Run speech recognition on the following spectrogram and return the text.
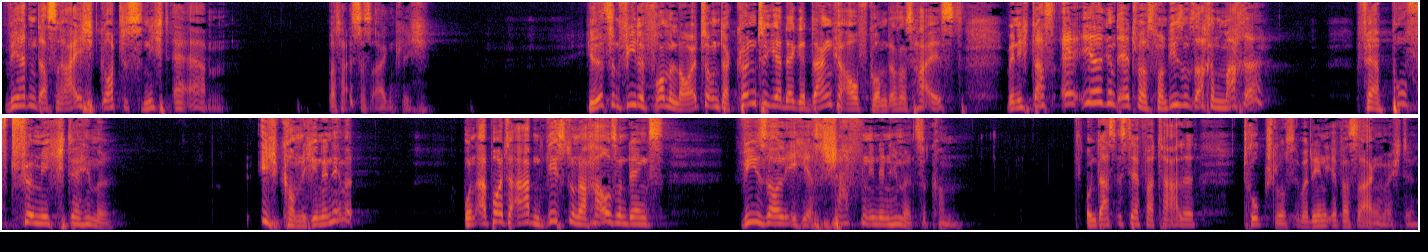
werden das Reich Gottes nicht ererben. Was heißt das eigentlich? Hier sitzen viele fromme Leute und da könnte ja der Gedanke aufkommen, dass das heißt, wenn ich das äh, irgendetwas von diesen Sachen mache, verpufft für mich der Himmel. Ich komme nicht in den Himmel. Und ab heute Abend gehst du nach Hause und denkst, wie soll ich es schaffen, in den Himmel zu kommen? Und das ist der fatale Trugschluss, über den ich etwas sagen möchte.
